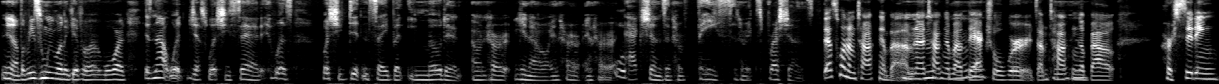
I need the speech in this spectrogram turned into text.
you know the reason we want to give her award is not what just what she said it was what she didn't say but emoted on her, you know, in her in her well, actions and her face and her expressions. That's what I'm talking about. I'm mm-hmm, not talking about mm-hmm. the actual words. I'm talking mm-hmm. about her sitting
